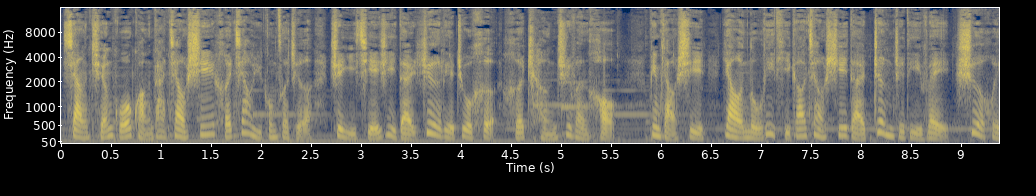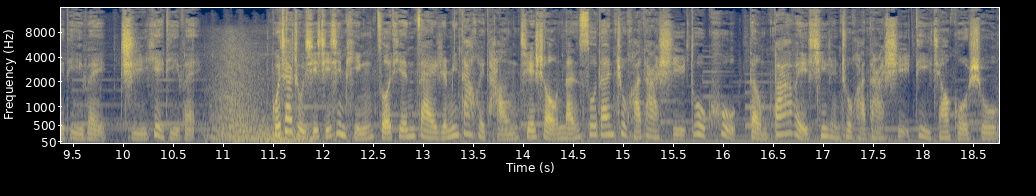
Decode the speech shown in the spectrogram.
向全国广大教师和教育工作者致以节日的热烈祝贺和诚挚问候。并表示要努力提高教师的政治地位、社会地位、职业地位。国家主席习近平昨天在人民大会堂接受南苏丹驻华大使杜库等八位新任驻华大使递交国书。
